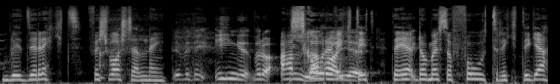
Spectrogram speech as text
Hon blir direkt försvarsställning. Det, det är inget, vadå, alla Skor är viktigt, ju, det är, de är så fotriktiga,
